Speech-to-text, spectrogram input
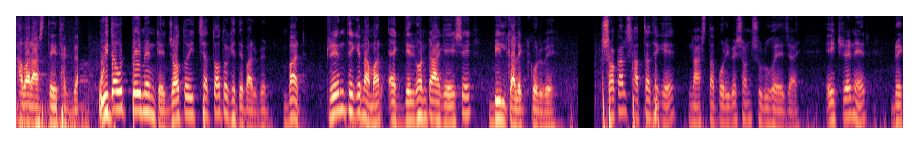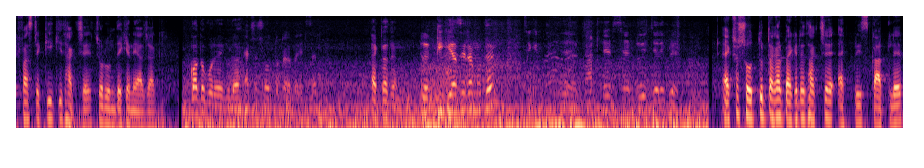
খাবার আসতেই থাকবে। উইদাউট পেমেন্টে যত ইচ্ছা তত খেতে পারবেন। বাট ট্রেন থেকে নামার এক দেড় ঘণ্টা আগে এসে বিল কালেক্ট করবে। সকাল সাতটা থেকে নাস্তা পরিবেশন শুরু হয়ে যায়। এই ট্রেনের ব্রেকফাস্টে কি কি থাকছে চলুন দেখে নেওয়া যাক। কত করে এগুলো? একশো সত্তর টাকা প্যাকেট স্যার একটা দেন। কি কি আছে এটার মধ্যে? Chicken cutlet sandwich jelly bread একশো সত্তর টাকার প্যাকেটে থাকছে এক পিস কাটলেট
